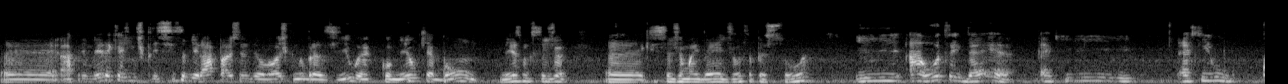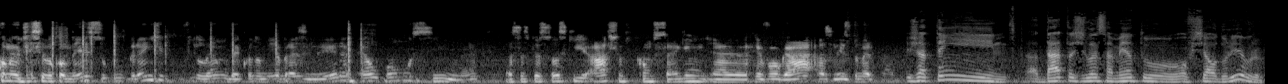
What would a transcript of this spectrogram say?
É, a primeira é que a gente precisa virar a página ideológica no Brasil, é comer o que é bom, mesmo que seja, é, que seja uma ideia de outra pessoa. E a outra ideia é que, é que o, como eu disse no começo, o grande vilão da economia brasileira é o bom mocinho, né? Essas pessoas que acham que conseguem é, revogar as leis do mercado. Já tem datas de lançamento oficial do livro?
